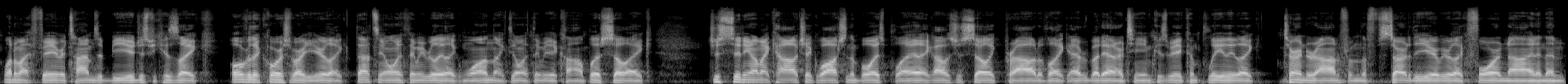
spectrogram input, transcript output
one of my favorite times at BU. Just because like over the course of our year, like that's the only thing we really like won, like the only thing we accomplished. So like just sitting on my couch, like watching the boys play, like I was just so like proud of like everybody on our team because we had completely like turned around from the start of the year. We were like four and nine, and then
